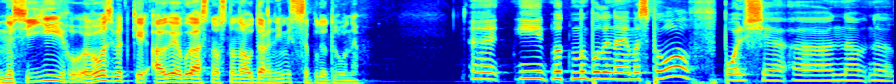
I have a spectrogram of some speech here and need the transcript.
носії, розвідки, але власне основна ударне місце буде дрони. І от ми були на МСПО в Польщі на,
